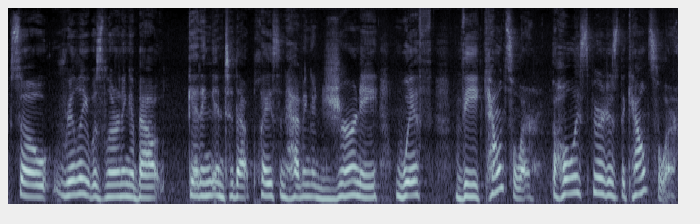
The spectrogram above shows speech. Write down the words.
So really, it was learning about getting into that place and having a journey with the counselor. The Holy Spirit is the counselor,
